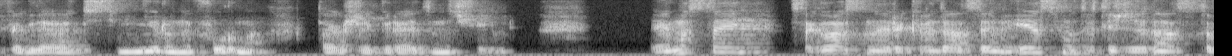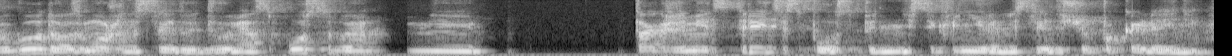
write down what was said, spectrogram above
когда диссеминированная форма также играет значение. МСА, согласно рекомендациям ЭСМА 2019 года, возможно исследовать двумя способами. Также имеется третий способ секвенирования следующего поколения.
